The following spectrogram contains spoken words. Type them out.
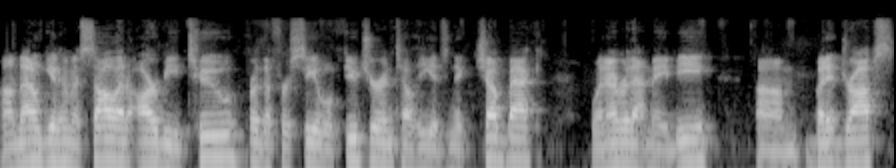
Um, that'll give him a solid RB2 for the foreseeable future until he gets Nick Chubb back whenever that may be. Um, but it drops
